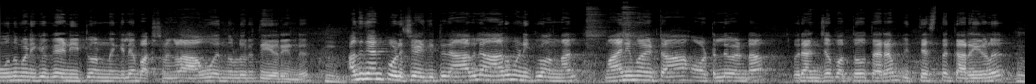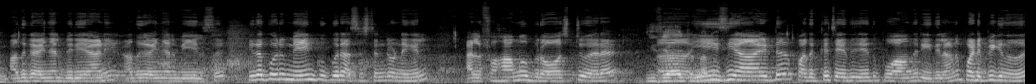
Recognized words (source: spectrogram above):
മൂന്ന് മണിക്കൊക്കെ എണീറ്റ് വന്നെങ്കിലേ ഭക്ഷണങ്ങളാവൂ എന്നുള്ളൊരു തിയറി ഉണ്ട്. അത് ഞാൻ പൊളിച്ചു കഴിഞ്ഞിട്ട് രാവിലെ ആറ് മണിക്ക് വന്നാൽ മാന്യമായിട്ട് ആ ഹോട്ടലിൽ വേണ്ട ഒരു അഞ്ചോ പത്തോ തരം വ്യത്യസ്ത കറികൾ അത് കഴിഞ്ഞാൽ ബിരിയാണി അത് കഴിഞ്ഞാൽ മീൽസ്. ഇതൊക്കെ ഒരു മെയിൻ കുക്ക് ഒരു അസിസ്റ്റന്റ് ഉണ്ടെങ്കിൽ അൽഫഹാം ബ്രോസ്റ്റ് വരെ ഈസി ആയിട്ട് പതുക്കെ ചെയ്ത് ചെയ്ത് പോകാവുന്ന രീതിയിലാണ് പഠിപ്പിക്കുന്നത്.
